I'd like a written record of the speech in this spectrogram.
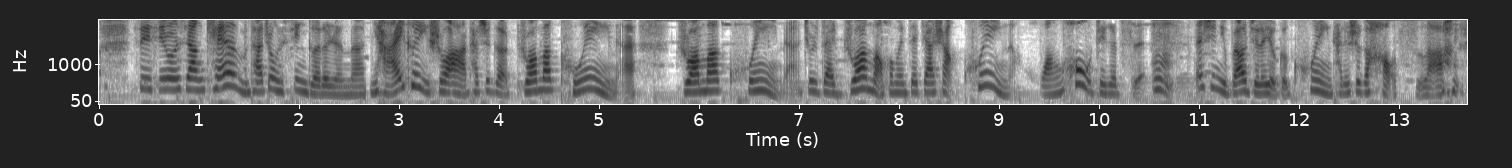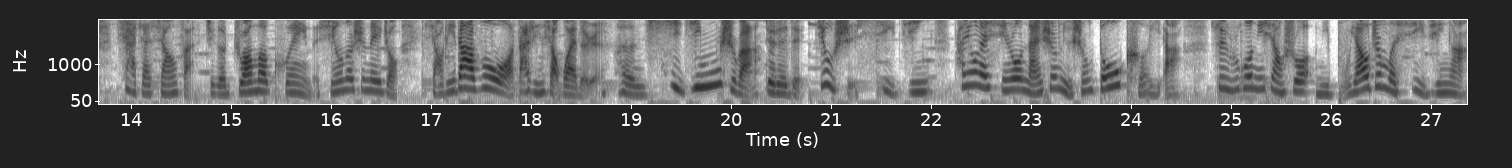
所以形容像 Cam 他这种性格的人呢，你还可以说啊，他是个 drama queen。drama queen 就是在 drama 后面再加上 queen 皇后这个词。嗯，但是你不要觉得有个 queen 它就是个好词了啊，恰恰相反，这个 drama queen 形容的是那种小题大做、大惊小怪的人。很戏精是吧？对对对，就是戏精，它用来形容男生女生都可以啊。所以如果你想说你不要这么戏精啊，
